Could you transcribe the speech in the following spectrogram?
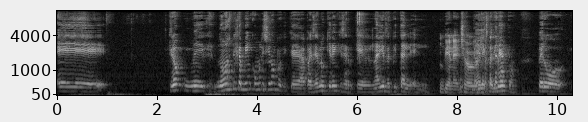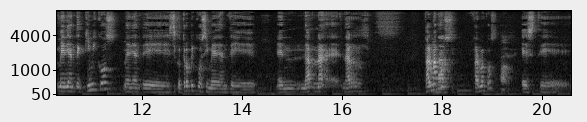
eh, creo me, no explican bien cómo lo hicieron porque que al parecer no quieren que, se- que nadie repita el- el, Bien hecho, el experimento. Pero mediante químicos, mediante psicotrópicos y mediante en nar, na- nar- fármacos, fármacos, Ah. este,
